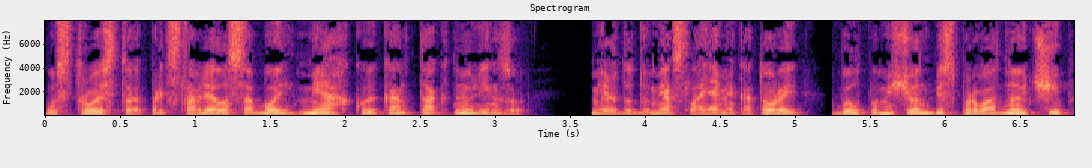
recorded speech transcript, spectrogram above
Устройство представляло собой мягкую контактную линзу, между двумя слоями которой был помещен беспроводной чип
